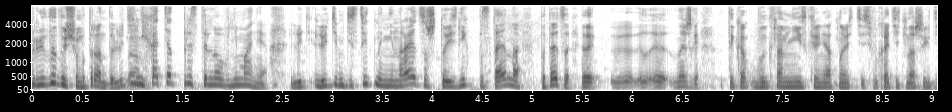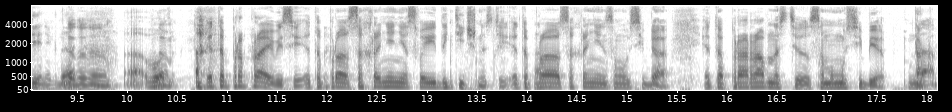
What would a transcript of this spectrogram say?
предыдущему тренду. Люди Да. не хотят пристального внимания. Люд- людям действительно не нравится, что из них постоянно пытаются... э, э, э, знаешь, ты, вы к нам не искренне относитесь, вы хотите наших денег, да? Да-да-да. А, вот. Да. Это про privacy, это про сохранение своей идентичности, это про сохранение самого себя, это про равность э, самому себе. Так? Да.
